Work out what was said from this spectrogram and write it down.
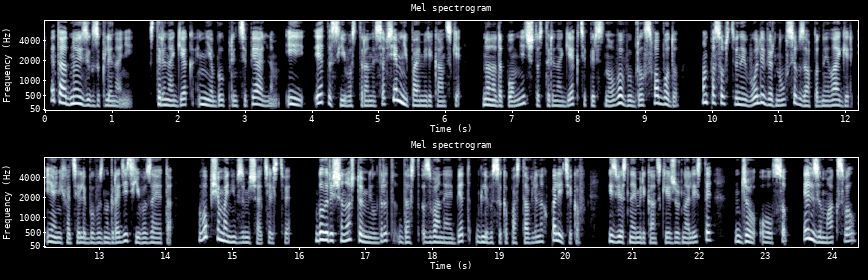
— это одно из их заклинаний. Старина Гек не был принципиальным, и это с его стороны совсем не по-американски. Но надо помнить, что старина Гек теперь снова выбрал свободу. Он по собственной воле вернулся в западный лагерь, и они хотели бы вознаградить его за это. В общем, они в замешательстве. Было решено, что Милдред даст званый обед для высокопоставленных политиков. Известные американские журналисты Джо Олсоп, Эльза Максвелл,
